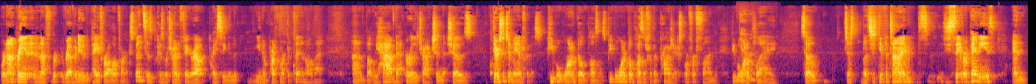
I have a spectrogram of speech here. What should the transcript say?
we're not bringing in enough re- revenue to pay for all of our expenses because we're trying to figure out pricing and the you know product market fit and all that. Um, but we have that early traction that shows there's a demand for this. People want to build puzzles. People want to build puzzles for their projects or for fun. People want to play. So just let's just get the time, save our pennies, and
